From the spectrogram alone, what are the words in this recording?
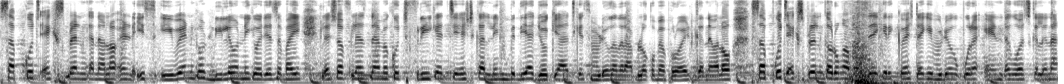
सब कुछ एक्सप्लेन करने वाला हूँ एंड इस इवेंट को डिले होने की वजह से भाई क्लेश ऑफ़ क्लेंस ने हमें कुछ फ्री के चेस्ट का लिंक भी दिया जो कि आज के इस वीडियो के अंदर आप लोग को मैं प्रोवाइड करने वाला हूँ। सब कुछ एक्सप्लेन करूँगा बस एक रिक्वेस्ट है कि वीडियो को पूरा एंड तक वॉच कर लेना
